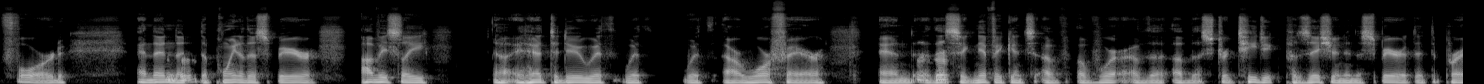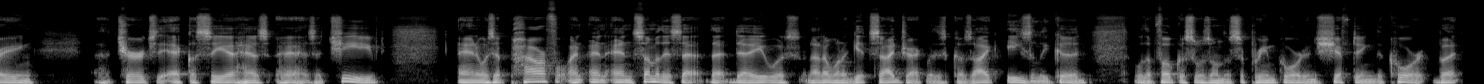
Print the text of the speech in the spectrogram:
Ford, and then mm-hmm. the the point of the spear. Obviously, uh, it had to do with with with our warfare and mm-hmm. the significance of of where of the of the strategic position in the spirit that the praying uh, church, the ecclesia, has has achieved. And it was a powerful, and, and, and some of this that, that day was, and I don't want to get sidetracked with this because I easily could. Well, the focus was on the Supreme Court and shifting the court, but,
